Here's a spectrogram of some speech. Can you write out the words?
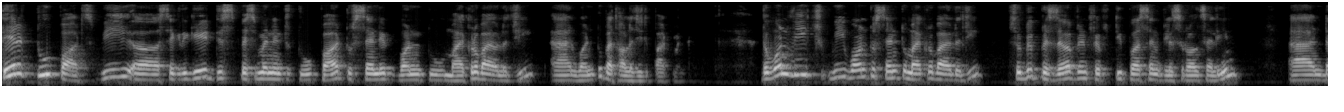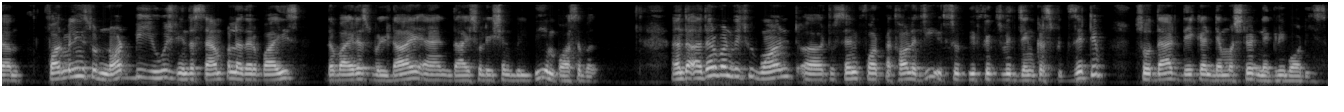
There are two parts. We uh, segregate this specimen into two parts to send it one to microbiology and one to pathology department. The one which we want to send to microbiology should be preserved in 50% glycerol saline and um, formalin should not be used in the sample otherwise the virus will die and the isolation will be impossible. And the other one which we want uh, to send for pathology, it should be fixed with Zenker's fixative so that they can demonstrate Negri bodies.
